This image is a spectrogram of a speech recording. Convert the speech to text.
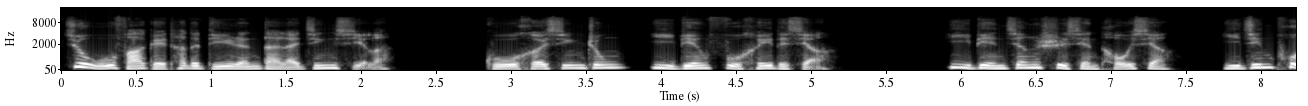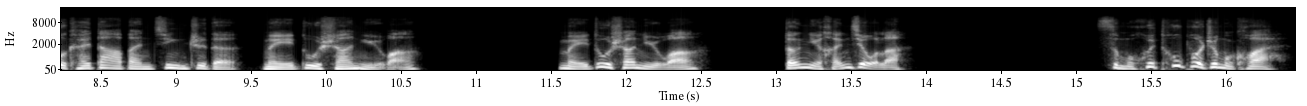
就无法给他的敌人带来惊喜了。古河心中一边腹黑的想，一边将视线投向已经破开大半静置的美杜莎女王。美杜莎女王，等你很久了，怎么会突破这么快？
